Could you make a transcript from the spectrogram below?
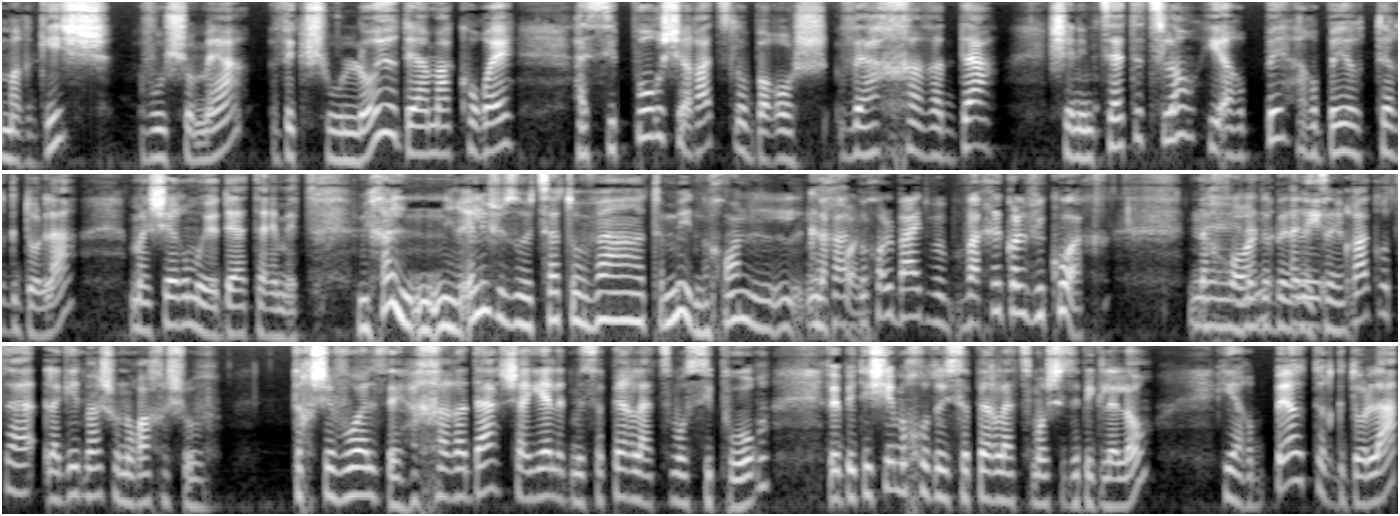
מרגיש והוא שומע, וכשהוא לא יודע מה קורה, הסיפור שרץ לו בראש והחרדה שנמצאת אצלו היא הרבה הרבה יותר גדולה מאשר אם הוא יודע את האמת. מיכל, נראה לי שזו עצה טובה תמיד, נכון? נכון. ככה בכל בית ואחרי כל ויכוח. נכון, אני רק רוצה להגיד משהו נורא חשוב. תחשבו על זה, החרדה שהילד מספר לעצמו סיפור, וב-90% הוא יספר לעצמו שזה בגללו, היא הרבה יותר גדולה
